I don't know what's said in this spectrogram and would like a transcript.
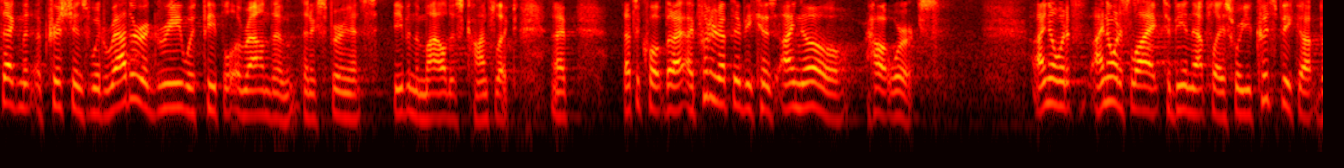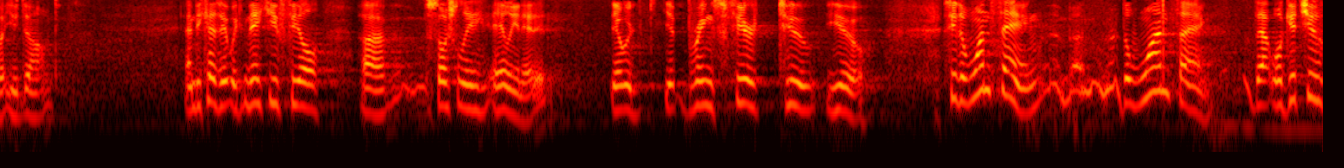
segment of Christians would rather agree with people around them than experience even the mildest conflict. I, that's a quote, but I, I, put it up there because I know how it works. I know, what it, I know what it's like to be in that place where you could speak up, but you don't. And because it would make you feel uh, socially alienated. It, would, it brings fear to you. See, the one thing, the one thing that will get you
